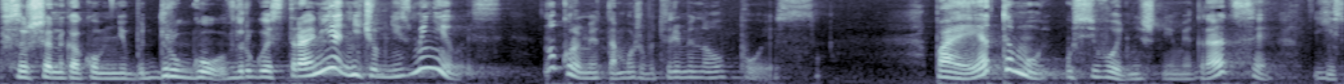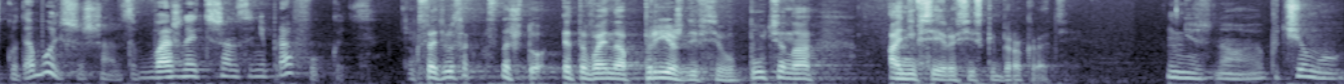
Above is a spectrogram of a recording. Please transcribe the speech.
в совершенно каком-нибудь другом, в другой стране, ничего бы не изменилось. Ну, кроме там, может быть, временного пояса. Поэтому у сегодняшней миграции есть куда больше шансов. Важно эти шансы не профукать. Кстати, вы согласны, что это война прежде всего Путина, а не всей российской бюрократии? Не знаю, почему?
